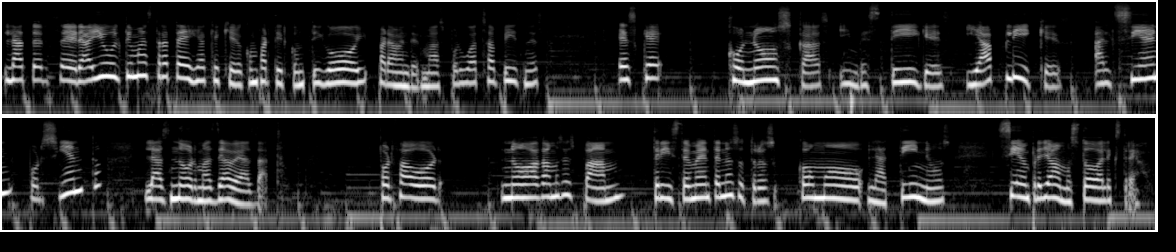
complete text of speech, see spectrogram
la tercera y última estrategia que quiero compartir contigo hoy para vender más por WhatsApp Business es que conozcas, investigues y apliques al 100% las normas de Aveas Data. Por favor, no hagamos spam. Tristemente nosotros como latinos siempre llevamos todo al extremo.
